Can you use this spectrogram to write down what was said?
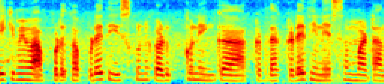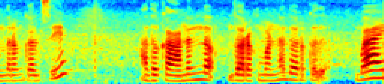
ఇక మేము అప్పటికప్పుడే తీసుకుని కడుక్కుని ఇంకా అక్కడిదక్కడే తినేసాం అన్నమాట అందరం కలిసి. అదొక ఆనందం. దొరకమన్నా దొరకదు. బాయ్.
